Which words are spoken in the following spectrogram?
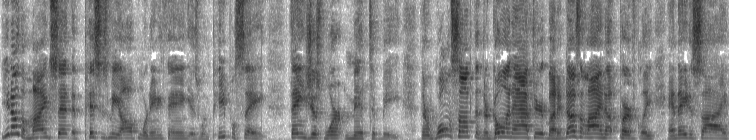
You know, the mindset that pisses me off more than anything is when people say things just weren't meant to be. They want something, they're going after it, but it doesn't line up perfectly, and they decide,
